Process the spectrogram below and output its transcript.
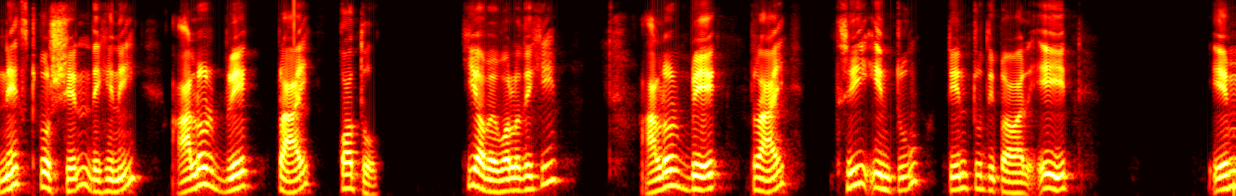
Next question দেখে নিই, আলোর ব্রেক প্রায় কত? কি হবে বলো দেখি? আলোর বেগ প্রায় three into ten to the power eight M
